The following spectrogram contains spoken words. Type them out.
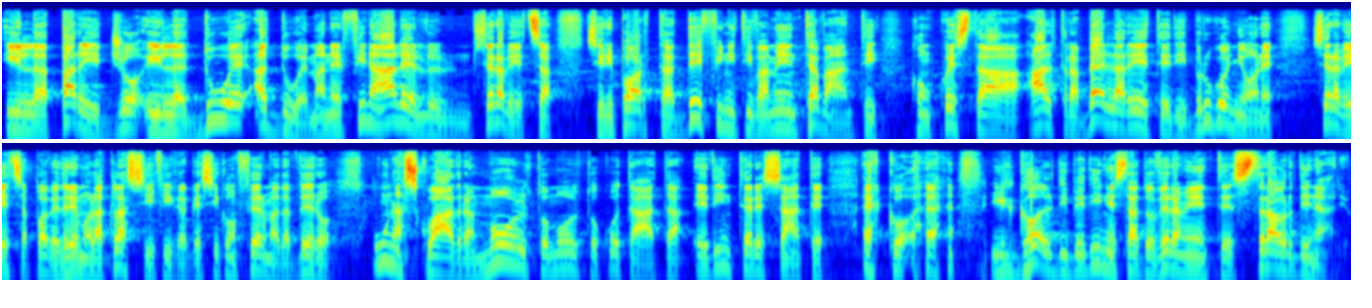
il pareggio, il 2 a 2, ma nel finale Seravezza si riporta definitivamente avanti con questa altra bella rete di Brugognone. Seravezza, poi vedremo la classifica che si conferma davvero una squadra molto molto quotata ed interessante. Ecco, il gol di Bedini è stato veramente straordinario.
